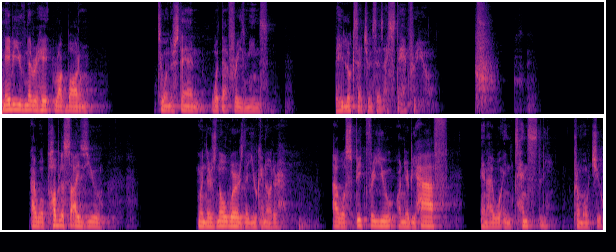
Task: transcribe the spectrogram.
Maybe you've never hit rock bottom to understand what that phrase means. That he looks at you and says, I stand for you. I will publicize you when there's no words that you can utter. I will speak for you on your behalf, and I will intensely promote you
